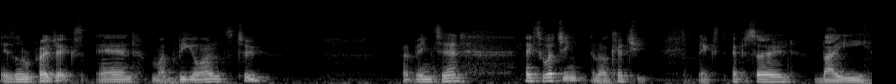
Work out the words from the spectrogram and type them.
these little projects and my bigger ones too. That being said, thanks for watching and I'll catch you next episode. Bye.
